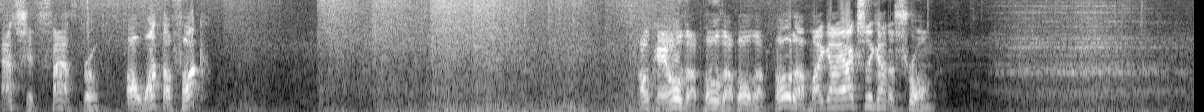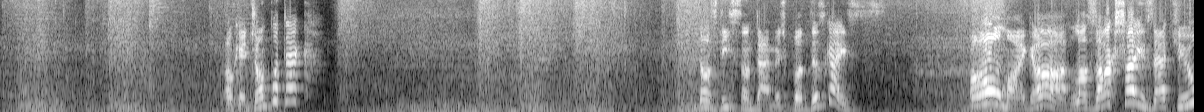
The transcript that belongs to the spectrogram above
That shit's fast, bro. Oh, what the fuck? Okay, hold up, hold up, hold up, hold up. My guy actually kind of strong. Okay, jump attack? Does decent damage, but this guy's... Oh my god! Lazaksha, is that you?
